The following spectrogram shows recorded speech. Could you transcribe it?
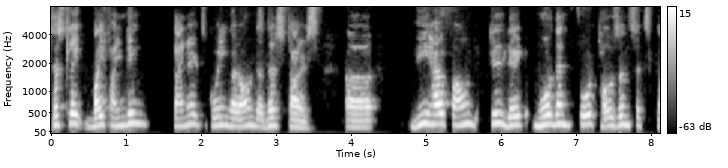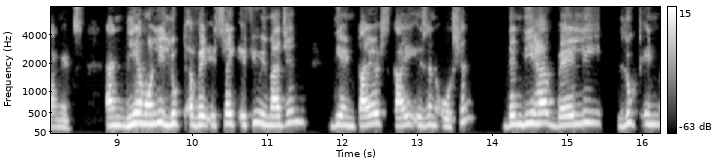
just like by finding planets going around other stars uh, we have found till date more than 4000 such planets. And we have only looked away. It's like if you imagine the entire sky is an ocean then we have barely looked in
